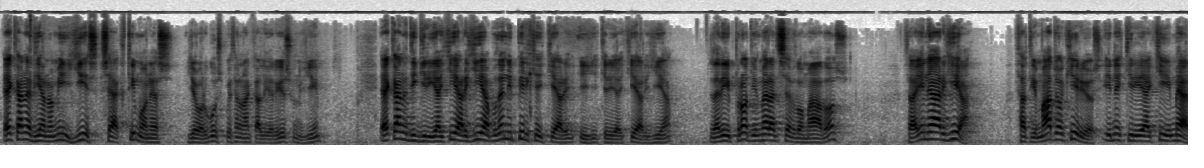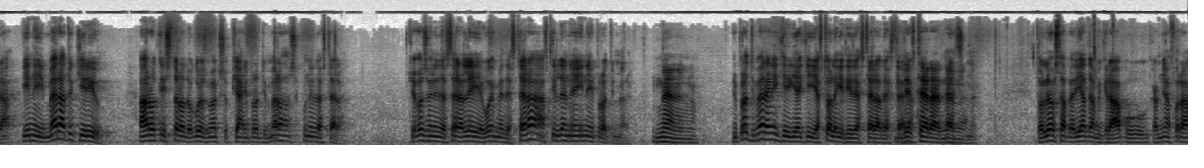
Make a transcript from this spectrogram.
Έκανε διανομή γης σε ακτήμονες γεωργούς που ήθελαν να καλλιεργήσουν γη. Έκανε την Κυριακή Αργία που δεν υπήρχε η Κυριακή Αργία. Δηλαδή η πρώτη μέρα της εβδομάδος θα είναι αργία. Θα τιμάται ο Κύριος. Είναι Κυριακή ημέρα. Είναι η μέρα του Κυρίου. Αν ρωτήσεις τώρα τον κόσμο έξω ποια είναι η πρώτη μέρα, θα σου πούνε Δευτέρα. Και εφόσον είναι Δευτέρα λέει εγώ είμαι Δευτέρα, αυτοί λένε είναι η πρώτη μέρα. Ναι, ναι, ναι. Η πρώτη μέρα είναι η Κυριακή, γι' αυτό λέγεται η Δευτέρα Δευτέρα. Δευτέρα, ναι, ναι. ναι. Το λέω στα παιδιά τα μικρά που καμιά φορά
